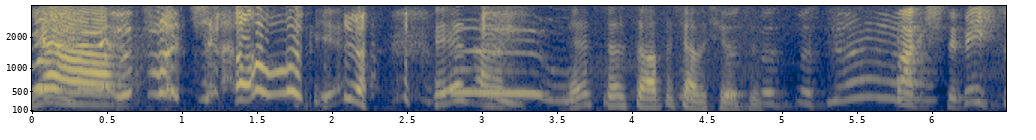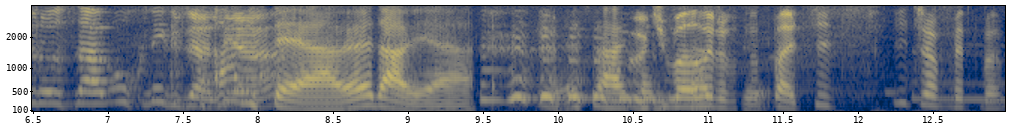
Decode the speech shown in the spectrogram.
Ya. Tutmaç ya Allah ya. Evet abi. Resmen Suat'a çalışıyorsun. Bas, bas, bas. Bak işte 5 tur olsa abi oh ne güzeldi ya. işte ya Mehmet abi ya. Öcümü alırım tutmaç. Hiç. Hiç affetmem.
